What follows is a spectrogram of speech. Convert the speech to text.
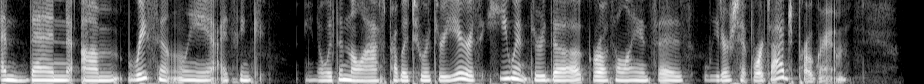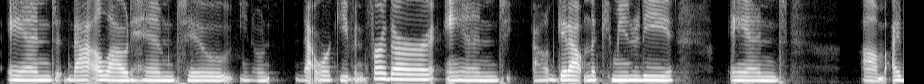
And then um, recently, I think you know within the last probably two or three years, he went through the Growth Alliance's Leadership Fort Dodge program, and that allowed him to you know network even further and um, get out in the community. And um, I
